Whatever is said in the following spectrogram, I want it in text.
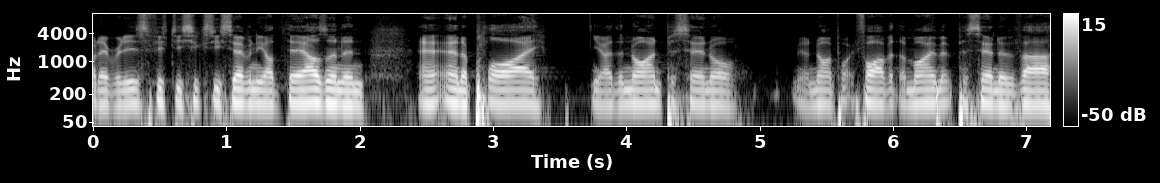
whatever it is, 50, 60, 70 odd thousand, and and, and apply, you know, the nine percent or you know, 9.5 at the moment percent of uh,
